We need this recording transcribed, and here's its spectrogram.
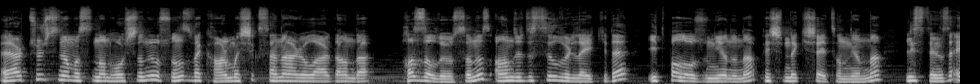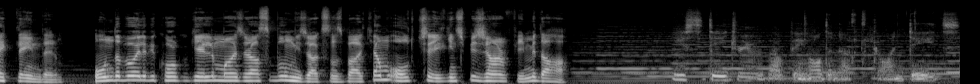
Eğer Türk sinemasından hoşlanıyorsanız ve karmaşık senaryolardan da haz alıyorsanız Under the Silver Lake'i de It Follows'un yanına, peşimdeki şeytanın yanına listenize ekleyin derim. Onda böyle bir korku gerilim macerası bulmayacaksınız belki ama oldukça ilginç bir genre filmi daha. I used to daydream about being old enough to go on dates.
